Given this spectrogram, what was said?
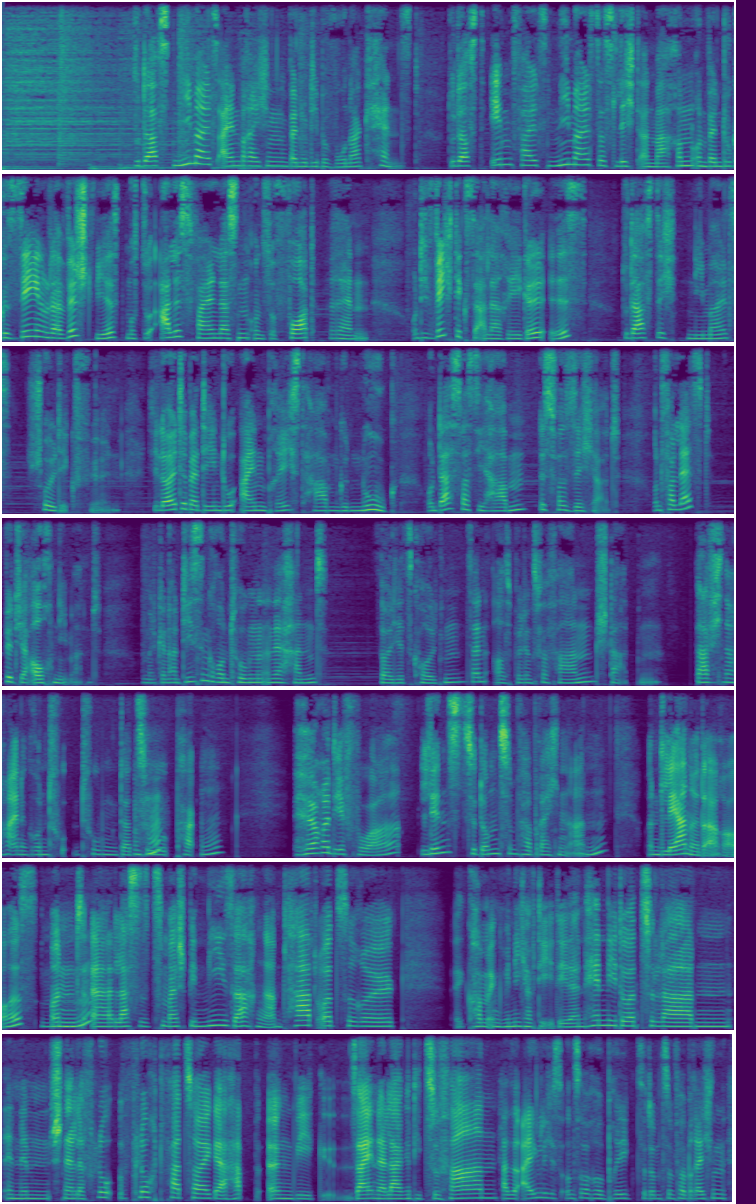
Du darfst niemals einbrechen, wenn du die Bewohner kennst. Du darfst ebenfalls niemals das Licht anmachen und wenn du gesehen oder erwischt wirst, musst du alles fallen lassen und sofort rennen. Und die wichtigste aller Regeln ist, du darfst dich niemals schuldig fühlen. Die Leute, bei denen du einbrichst, haben genug und das, was sie haben, ist versichert. Und verletzt wird ja auch niemand. Und mit genau diesen Grundtugenden an der Hand soll jetzt Colton sein Ausbildungsverfahren starten. Darf ich noch eine Grundtugend dazu Mhm. packen? Höre dir vor, Linz zu dumm zum Verbrechen an und lerne daraus Mhm. und äh, lasse zum Beispiel nie Sachen am Tatort zurück. Komm irgendwie nicht auf die Idee, dein Handy dort zu laden, in einem schnelle Flu Fluchtfahrzeuge, hab irgendwie, sei in der Lage, die zu fahren. Also eigentlich ist unsere Rubrik zu dumm zum Verbrechen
